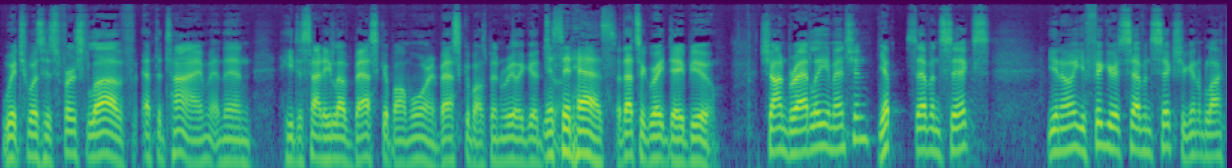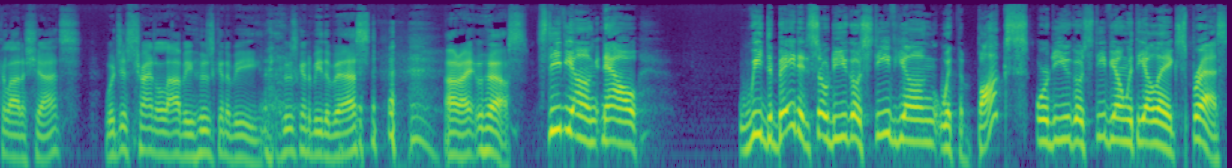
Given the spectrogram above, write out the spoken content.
which was his first love at the time, and then he decided he loved basketball more, and basketball's been really good to Yes, it has. But that's a great debut. Shawn Bradley, you mentioned? Yep. Seven six. You know, you figure at seven six you're gonna block a lot of shots. We're just trying to lobby who's gonna be who's gonna be the best. All right, who else? Steve Young. Now, we debated. So, do you go Steve Young with the Bucks, or do you go Steve Young with the LA Express?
